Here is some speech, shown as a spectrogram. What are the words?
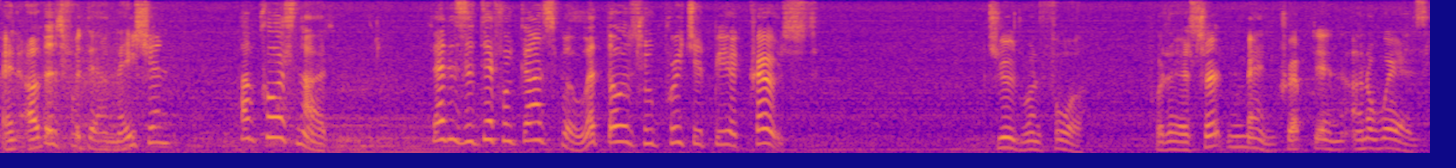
and others for damnation? Of course not. That is a different gospel. Let those who preach it be accursed. Jude 1 4. For there are certain men crept in unawares,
